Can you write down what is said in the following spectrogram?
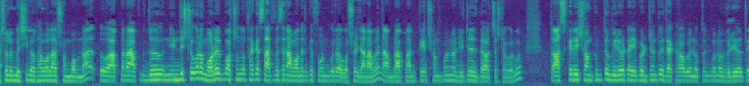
আসলে বেশি কথা বলা সম্ভব না। তো আপনারা যদি নির্দিষ্ট কোনো মডেল পছন্দ থাকে সার্ফেসের আমাদেরকে ফোন করে অবশ্যই জানাবেন। আমরা আপনাদেরকে সম্পূর্ণ ডিটেলস দেওয়ার চেষ্টা করব। তো আজকের এই সংক্ষিপ্ত ভিডিওটা এই পর্যন্তই। দেখা হবে নতুন কোনো ভিডিওতে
